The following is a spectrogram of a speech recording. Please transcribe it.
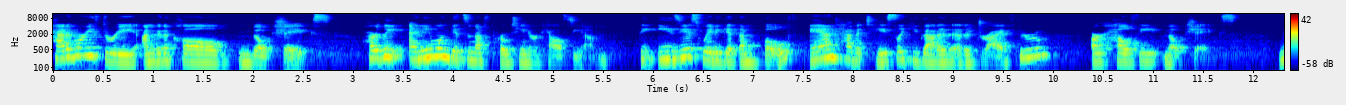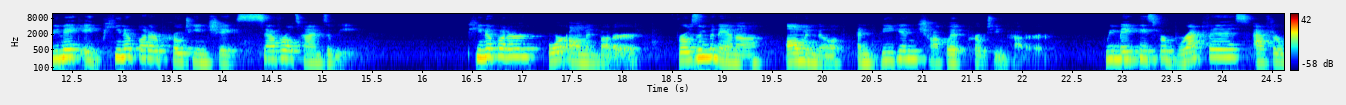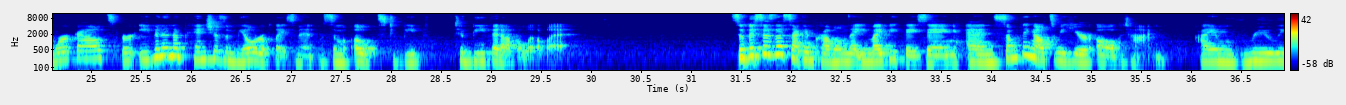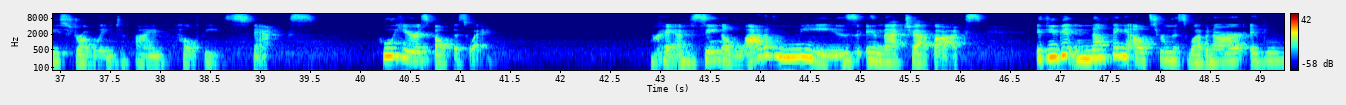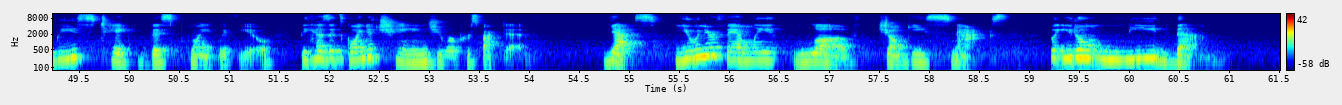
Category three, I'm gonna call milkshakes. Hardly anyone gets enough protein or calcium. The easiest way to get them both and have it taste like you got it at a drive-through are healthy milkshakes. We make a peanut butter protein shake several times a week. Peanut butter or almond butter, frozen banana, almond milk, and vegan chocolate protein powder. We make these for breakfast, after workouts, or even in a pinch as a meal replacement with some oats to beat to beef it up a little bit. So, this is the second problem that you might be facing, and something else we hear all the time. I am really struggling to find healthy snacks. Who here has felt this way? Okay, I'm seeing a lot of me's in that chat box. If you get nothing else from this webinar, at least take this point with you because it's going to change your perspective. Yes, you and your family love junky snacks, but you don't need them.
